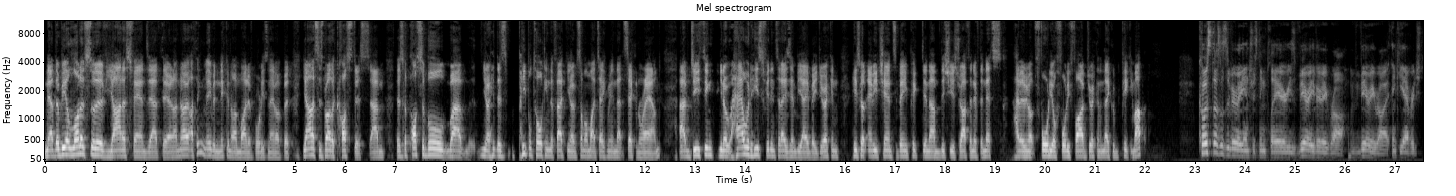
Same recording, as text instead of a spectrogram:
Now there'll be a lot of sort of Giannis fans out there, and I know I think even Nick and I might have brought his name up, but Giannis's brother Kostas. Um, there's a possible, uh, you know, there's people talking the fact, you know, someone might take me in that second round. Um, do you think, you know, how would his fit in today's NBA be? Do you reckon he's got any chance of being picked in um, this year's draft? And if the Nets had him at 40 or 45, do you reckon that they could pick him up? Kostas is a very interesting player. He's very, very raw, very raw. I think he averaged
